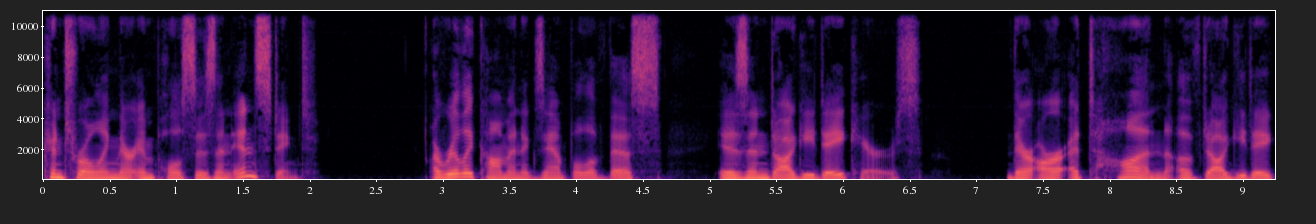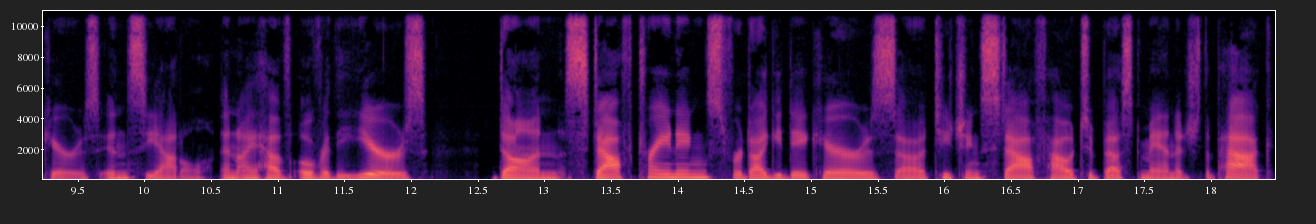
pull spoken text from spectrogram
controlling their impulses and instinct. A really common example of this is in doggy daycares. There are a ton of doggy daycares in Seattle, and I have over the years done staff trainings for doggy daycares, uh, teaching staff how to best manage the pack,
